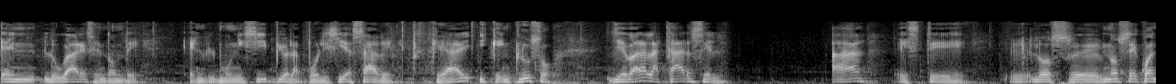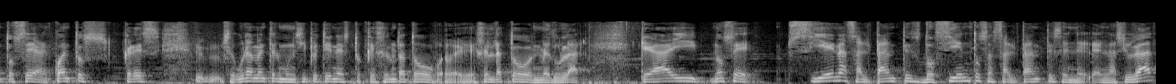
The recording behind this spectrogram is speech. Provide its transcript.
en lugares en donde el municipio, la policía sabe que hay y que incluso llevar a la cárcel a este eh, los eh, no sé cuántos sean, cuántos crees, seguramente el municipio tiene esto que es un dato eh, es el dato medular, que hay no sé 100 asaltantes, 200 asaltantes en, el- en la ciudad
